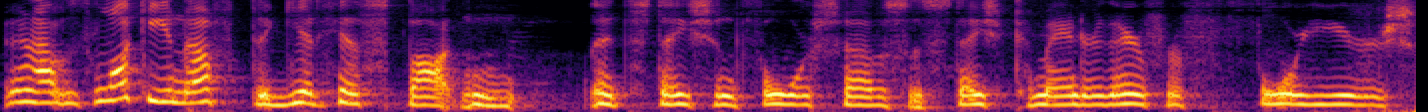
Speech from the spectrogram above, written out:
and I was lucky enough to get his spot in, at Station Four, so I was the station commander there for four years.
